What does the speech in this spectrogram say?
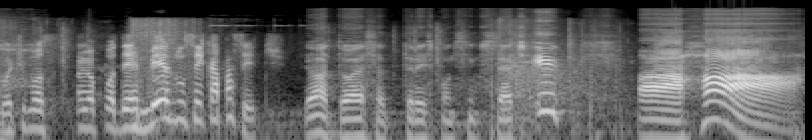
Vou te mostrar meu poder mesmo sem capacete. Eu adoro essa 3.57. Ih! Ahá!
